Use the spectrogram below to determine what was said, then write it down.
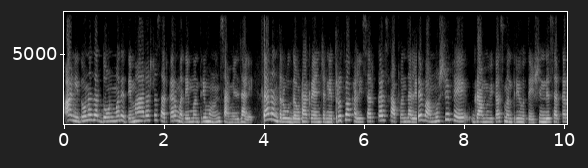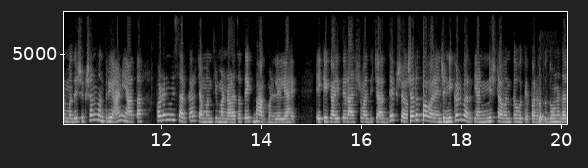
आणि दोन हजार दोन मध्ये ते महाराष्ट्र सरकारमध्ये मंत्री म्हणून सामील झाले. त्यानंतर उद्धव ठाकरे यांच्या नेतृत्वाखाली सरकार स्थापन झाले. तेव्हा मुश्रीफ हे ग्रामविकास मंत्री होते. शिंदे सरकारमध्ये शिक्षण मंत्री आणि आता फडणवीस सरकारच्या मंत्रिमंडळाचा ते एक भाग बनलेले आहेत. एकेकाळी ते राष्ट्रवादीचे अध्यक्ष शरद पवार यांचे निकटवर्ती आणि निष्ठावंत होते. परंतु दोन हजार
